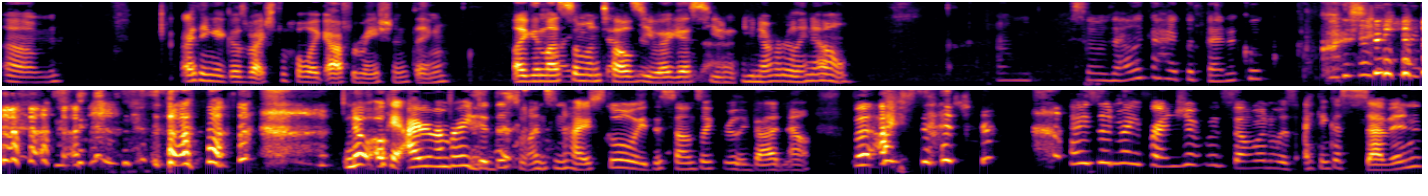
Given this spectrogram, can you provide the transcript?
um I think it goes back to the whole like affirmation thing. Like unless someone tells you, I guess you you never really know. Um, so is that like a hypothetical question? no, okay, I remember I did this once in high school. Wait, this sounds like really bad now. But I said I said my friendship with someone was I think a seven.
